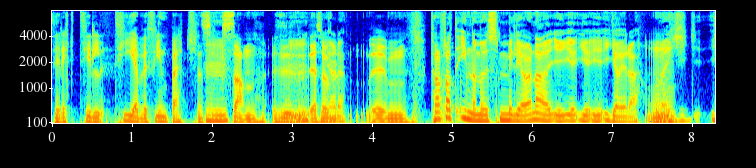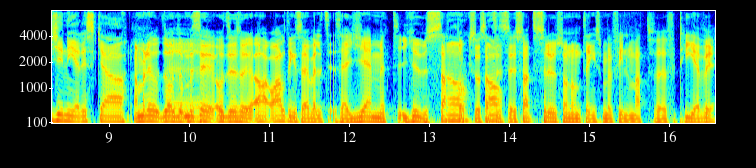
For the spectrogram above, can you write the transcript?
direkt till tv-film på Action Mm. sexan. Mm, alltså, gör det. ehm, Framförallt inomhusmiljöerna gör ju det. De Mm. g- generiska... Ja, men det, de, de, Eh. ser, och, det, så- och allting så är väldigt så här, jämnt ljussatt Ja, också. Så, ja. att det, ser- så att det ser ut som någonting som är filmat för, för tv.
